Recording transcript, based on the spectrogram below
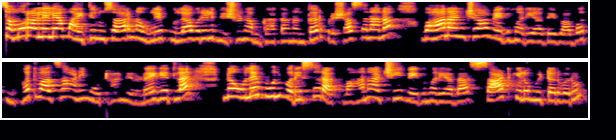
समोर आलेल्या माहितीनुसार नवले पुलावरील भीषण अपघातानंतर प्रशासनानं वाहनांच्या वेगमर्यादेबाबत महत्त्वाचा आणि मोठा निर्णय घेतलाय. नवले पूल परिसरात वाहनाची वेगमर्यादा साठ किलोमीटरवरून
